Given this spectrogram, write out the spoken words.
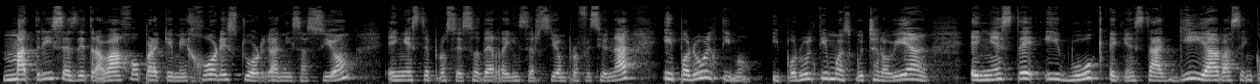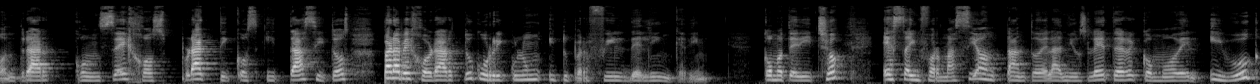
matrices de trabajo para que mejores tu organización en este proceso de reinserción profesional. Y por último, y por último, escúchalo bien, en este ebook, en esta guía vas a encontrar consejos prácticos y tácitos para mejorar tu currículum y tu perfil de LinkedIn. Como te he dicho, esta información, tanto de la newsletter como del ebook,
